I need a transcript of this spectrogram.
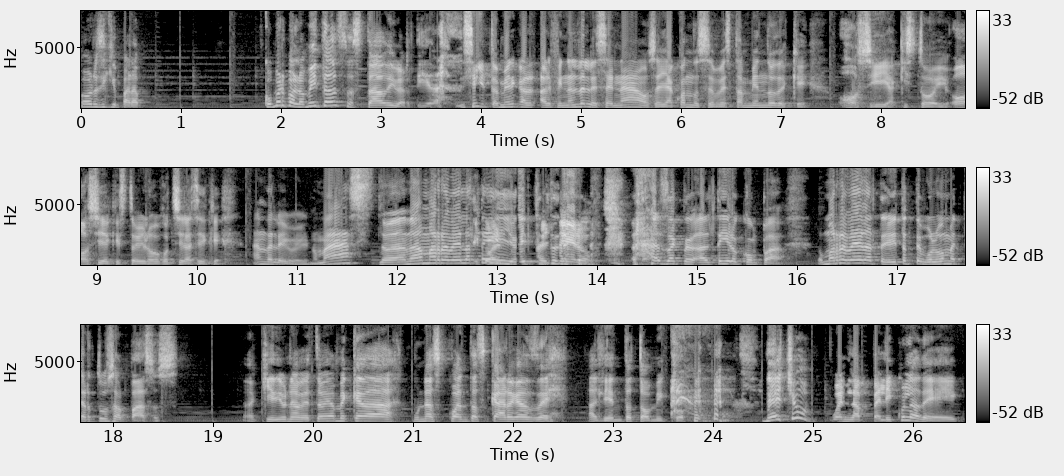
ahora sí que para comer palomitas está divertida. Sí, también al, al final de la escena, o sea, ya cuando se ve, están viendo de que, oh, sí, aquí estoy, oh, sí, aquí estoy. Y luego Godzilla así de que, ándale, güey, nomás, no- nada más revélate. Igual, y ahorita al te- tiro. Exacto, al tiro, compa. Nomás revélate, y ahorita te vuelvo a meter tus zapatos. Aquí de una vez todavía me queda unas cuantas cargas de aliento atómico. De hecho, en la película de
